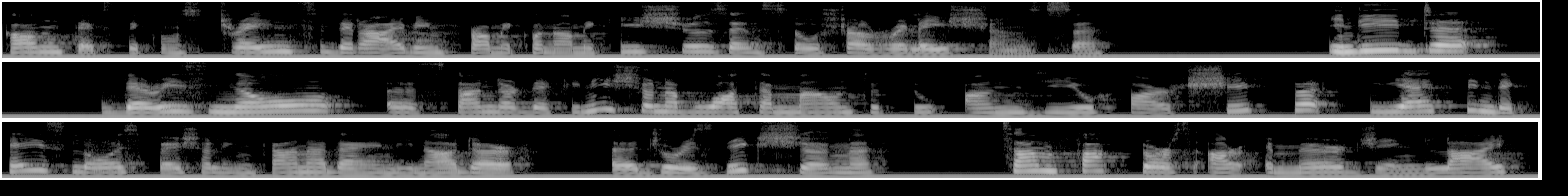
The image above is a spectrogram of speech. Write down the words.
context, the constraints deriving from economic issues and social relations. Indeed, there is no uh, standard definition of what amount to undue hardship, yet in the case law, especially in Canada and in other uh, jurisdictions, some factors are emerging, like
